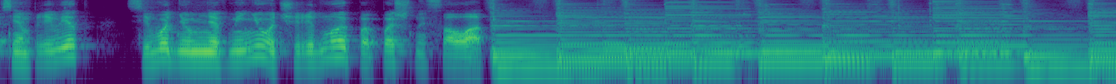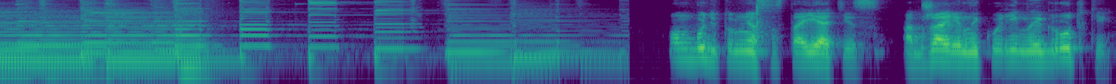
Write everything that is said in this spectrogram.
всем привет! Сегодня у меня в меню очередной ППшный салат. Он будет у меня состоять из обжаренной куриной грудки,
